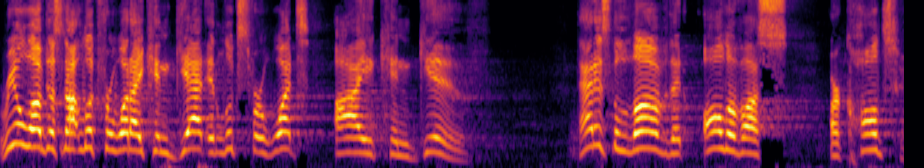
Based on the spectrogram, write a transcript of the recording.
Real love does not look for what I can get, it looks for what I can give. That is the love that all of us are called to.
